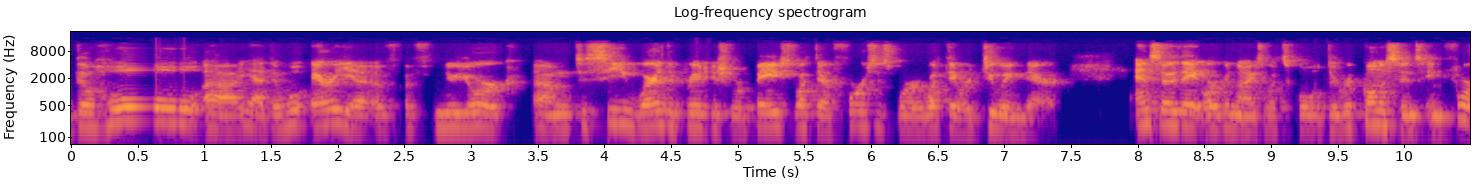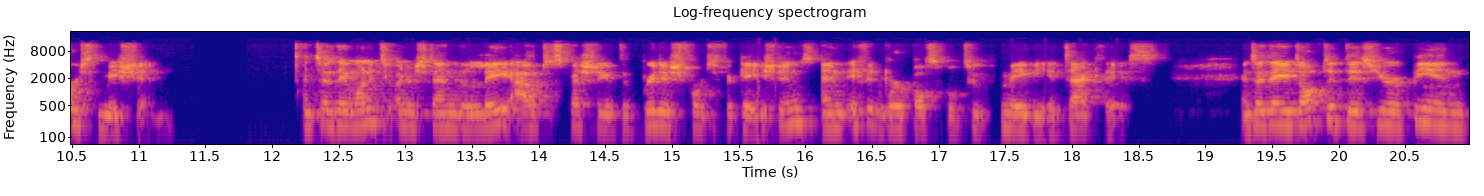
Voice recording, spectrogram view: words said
the whole uh, yeah the whole area of, of new york um, to see where the british were based what their forces were what they were doing there and so they organized what's called the reconnaissance in force mission and so they wanted to understand the layout especially of the british fortifications and if it were possible to maybe attack this and so they adopted this european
